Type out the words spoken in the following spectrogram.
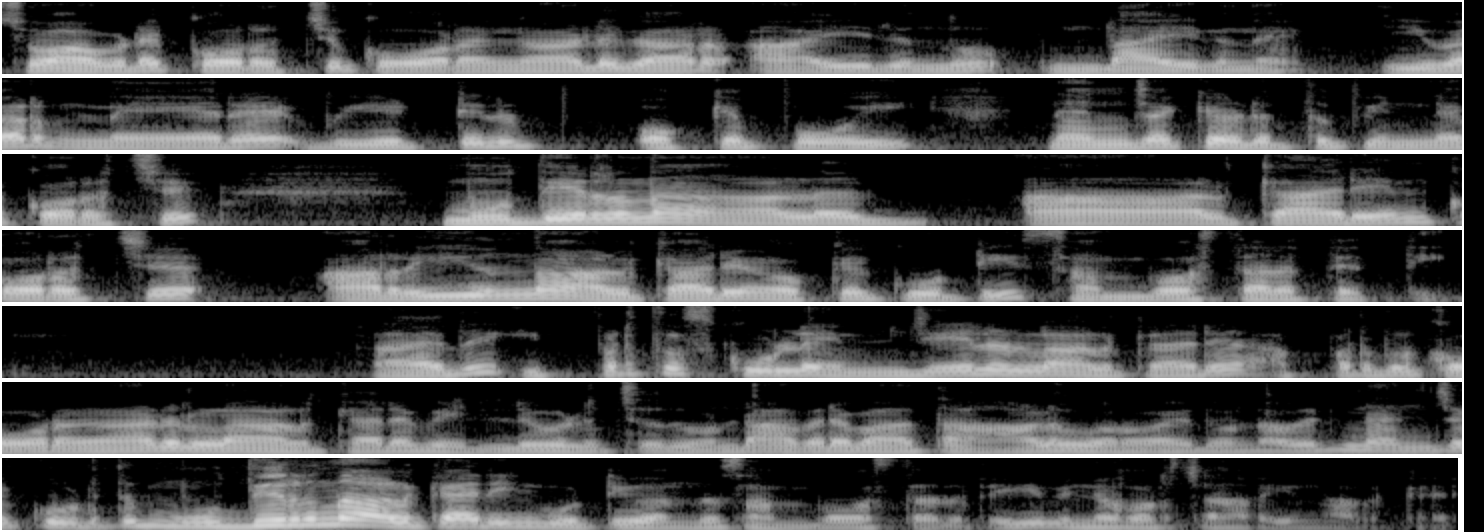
സോ അവിടെ കുറച്ച് കോറങ്ങാടുകാർ ആയിരുന്നു ഉണ്ടായിരുന്നത് ഇവർ നേരെ വീട്ടിൽ ഒക്കെ പോയി നെഞ്ചൊക്കെ എടുത്ത് പിന്നെ കുറച്ച് മുതിർന്ന ആൾ ആൾക്കാരെയും കുറച്ച് അറിയുന്ന ആൾക്കാരെയും ഒക്കെ കൂട്ടി സംഭവ സ്ഥലത്തെത്തി അതായത് ഇപ്പുറത്തെ സ്കൂളിൽ എം ജെയിലുള്ള ആൾക്കാർ അപ്പുറത്ത് കോറങ്ങാടുള്ള ആൾക്കാരെ വെല്ലുവിളിച്ചതുകൊണ്ട് അവരെ ഭാഗത്ത് ആൾ കുറവായതുകൊണ്ട് അവർ നഞ്ചൊക്കെ കൊടുത്ത് മുതിർന്ന ആൾക്കാരെയും കൂട്ടി വന്ന് സംഭവ സ്ഥലത്തേക്ക് പിന്നെ കുറച്ച് അറിയുന്ന ആൾക്കാർ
